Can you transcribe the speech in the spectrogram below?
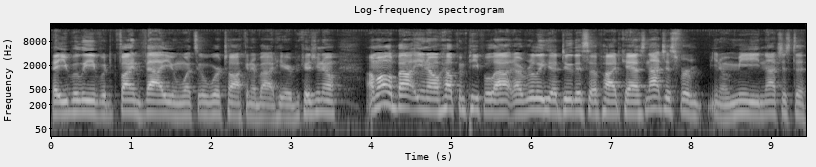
that you believe would find value in what we're talking about here. Because, you know, I'm all about you know helping people out. I really uh, do this uh, podcast not just for you know me, not just to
